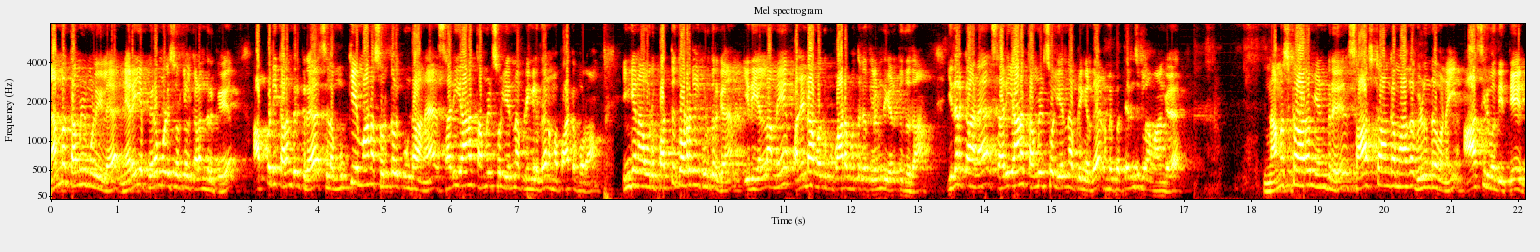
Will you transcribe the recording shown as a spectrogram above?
நம்ம தமிழ் மொழியில நிறைய பிறமொழி சொற்கள் கலந்திருக்கு. அப்படி கலந்திருக்கிற சில முக்கியமான சொற்களுக்கு உண்டான சரியான தமிழ் சொல் என்ன அப்படிங்கிறத நம்ம பார்க்க போறோம். இங்க நான் ஒரு பத்து தொடர்கள் கொடுத்துருக்கேன். இது எல்லாமே பன்னெண்டாம் வகுப்பு பாட புத்தகத்திலிருந்து எடுத்ததுதான். இதற்கான சரியான தமிழ் சொல் என்ன அப்படிங்கிறத நம்ம இப்ப தெரிஞ்சுக்கலாம் வாங்க. நமஸ்காரம் என்று சாஷ்டாங்கமாக விழுந்தவனை ஆசிர்வதித்தேன்.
